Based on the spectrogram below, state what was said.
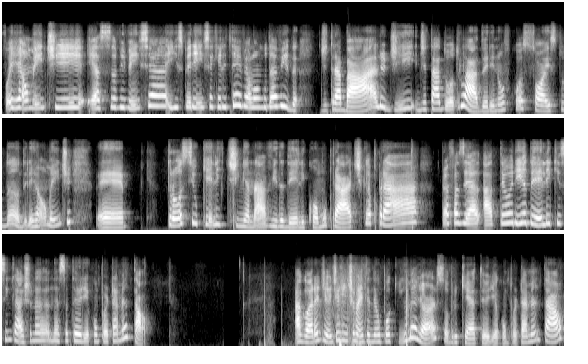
foi realmente essa vivência e experiência que ele teve ao longo da vida, de trabalho, de, de estar tá do outro lado. Ele não ficou só estudando, ele realmente é, trouxe o que ele tinha na vida dele como prática para fazer a, a, teoria dele que se encaixa na, nessa teoria comportamental. Agora adiante a gente vai entender um pouquinho melhor sobre o que é a teoria comportamental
